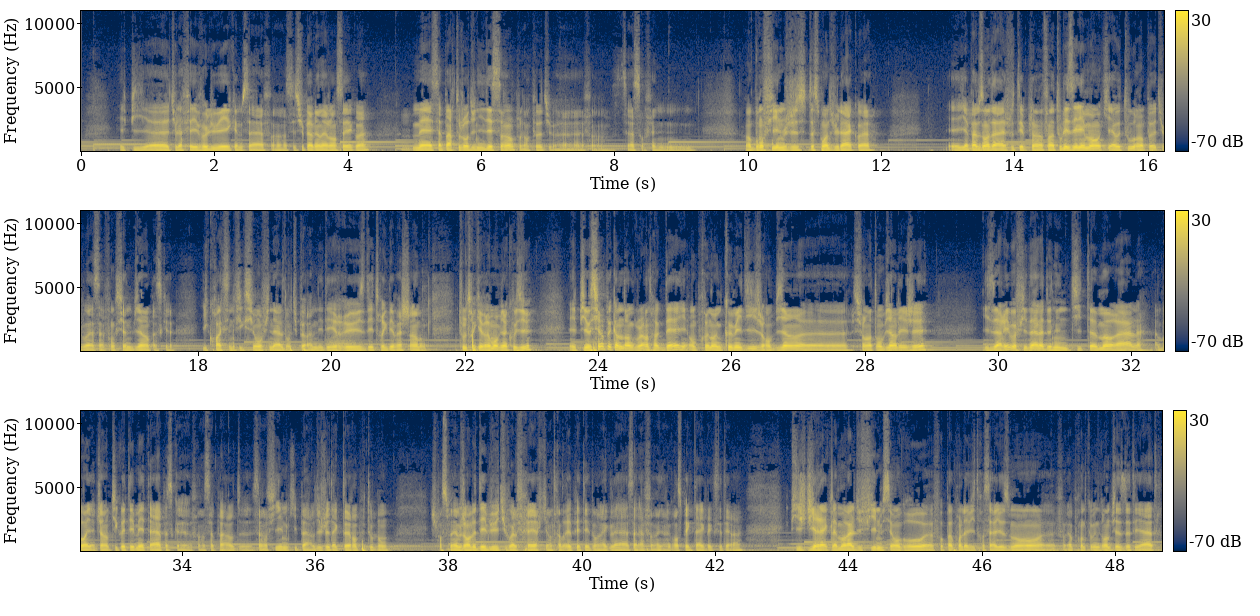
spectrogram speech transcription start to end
et puis tu la fais évoluer comme ça. Enfin, c'est super bien agencé, quoi. Mais ça part toujours d'une idée simple, un peu, tu vois. Enfin, ça, ça en fait une- un bon film juste de ce point de vue-là, quoi. Et il n'y a pas besoin d'ajouter plein, enfin, tous les éléments qu'il y a autour, un peu, tu vois, ça fonctionne bien parce que ils croient que c'est une fiction au final, donc tu peux ramener des ruses, des trucs, des machins, donc tout le truc est vraiment bien cousu. Et puis aussi un peu comme dans Groundhog Day, en prenant une comédie genre bien euh, sur un ton bien léger, ils arrivent au final à donner une petite morale. Ah bon, il y a déjà un petit côté méta parce que enfin ça parle de c'est un film qui parle du jeu d'acteur un peu tout le long. Je pense même genre le début, tu vois le frère qui est en train de répéter dans la glace, à la fin il y a un grand spectacle, etc. Puis je dirais que la morale du film, c'est en gros, euh, faut pas prendre la vie trop sérieusement, euh, faut la prendre comme une grande pièce de théâtre,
